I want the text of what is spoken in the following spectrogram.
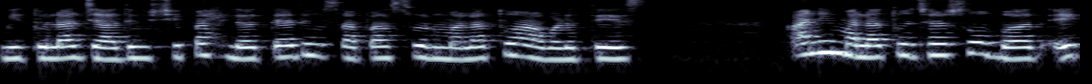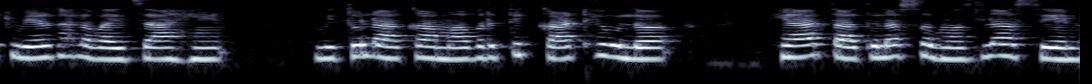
मी तुला ज्या दिवशी पाहिलं त्या दिवसापासून मला तू आवडतेस आणि मला तुझ्यासोबत एक वेळ घालवायचा आहे. मी तुला कामावरती का ठेवलं? हे आता तुला समजलं असेल.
